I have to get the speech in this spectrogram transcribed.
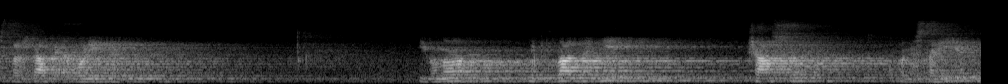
страждати, хворіти. І воно не підвладне ні часу, бо не старіє,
